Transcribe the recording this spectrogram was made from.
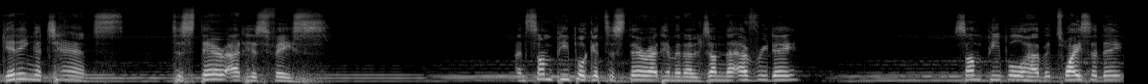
getting a chance to stare at His face. And some people get to stare at Him in Al Jannah every day. Some people have it twice a day.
